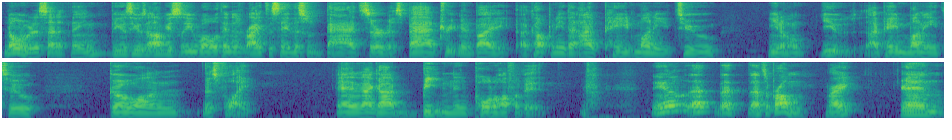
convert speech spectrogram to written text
no one would have said a thing because he was obviously well within his right to say this was bad service, bad treatment by a company that I paid money to, you know, use. I paid money to go on this flight and I got beaten and pulled off of it. you know, that, that that's a problem, right? And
